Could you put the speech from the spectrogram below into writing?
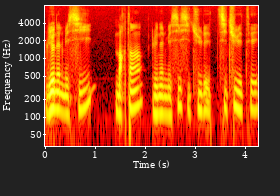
Lionel Messi. Martin, Lionel Messi, si tu, l'es- si tu étais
